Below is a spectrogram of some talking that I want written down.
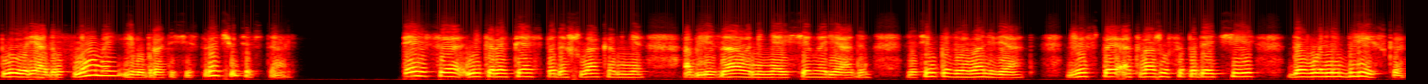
плыло рядом с мамой, его брат и сестра чуть отстали. Эльса, не торопясь, подошла ко мне, облизала меня и села рядом. Затем позвала львят. Джеспе отважился подойти довольно близко,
